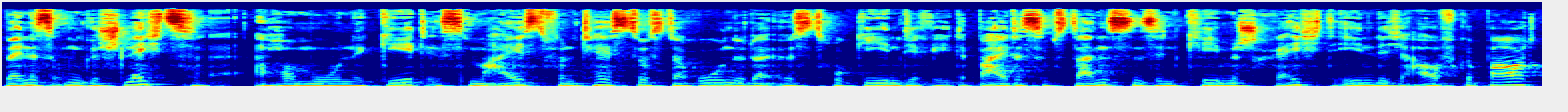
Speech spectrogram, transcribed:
Wenn es um Geschlechtshormone geht, ist meist von Testosteron oder Östrogen die Rede. Beide Substanzen sind chemisch recht ähnlich aufgebaut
